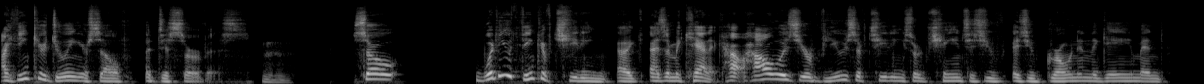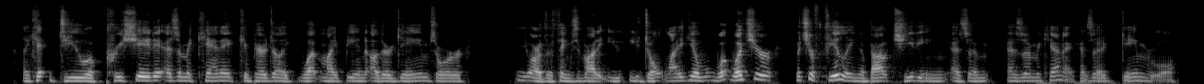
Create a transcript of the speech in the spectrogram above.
I think you're doing yourself a disservice. Mm-hmm. So, what do you think of cheating like as a mechanic? How how has your views of cheating sort of changed as you've as you've grown in the game and like, do you appreciate it as a mechanic compared to like what might be in other games, or are there things about it you, you don't like? You know, what, what's your what's your feeling about cheating as a as a mechanic as a game rule?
